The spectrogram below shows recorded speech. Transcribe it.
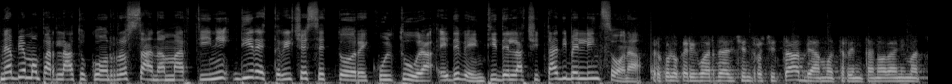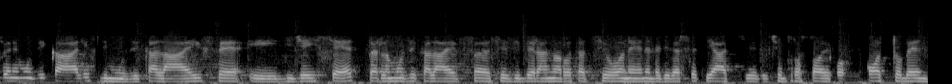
Ne abbiamo parlato con Rossana Martini, direttrice settore cultura ed eventi della città di Bellinzona. Per quello che riguarda il centro città abbiamo 39 animazioni musicali di musica live e DJ set. Per la musica live si esibiranno a rotazione nelle diverse piazze del centro storico 8 band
